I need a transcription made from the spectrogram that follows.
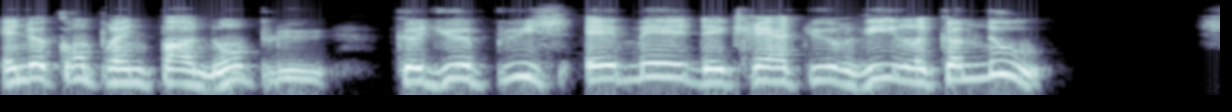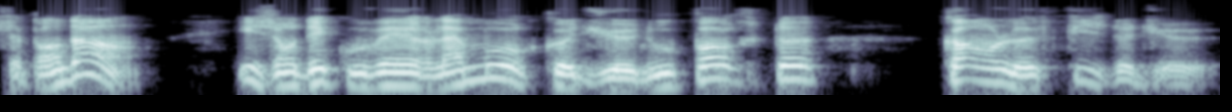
et ne comprennent pas non plus que Dieu puisse aimer des créatures viles comme nous. Cependant, ils ont découvert l'amour que Dieu nous porte quand le Fils de Dieu,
